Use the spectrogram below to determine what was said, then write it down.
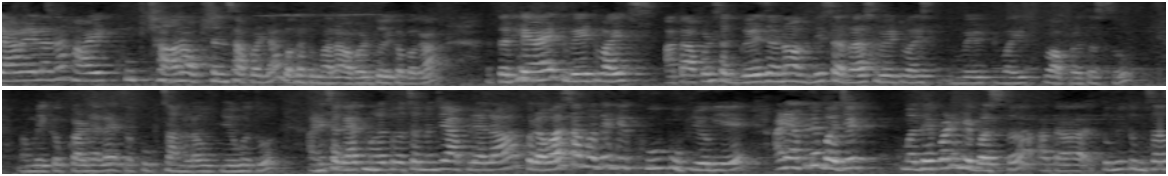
यावेळेला ना हा एक खूप छान ऑप्शन सापडला. बघा तुम्हाला आवडतोय का बघा? तर हे आहेत वेट वाईप्स आता आपण सगळेजण अगदी सर्रास वेट वाईस वेट वाईप वापरत असतो. मेकअप काढायला याचा खूप चांगला उपयोग होतो. आणि सगळ्यात महत्त्वाचं म्हणजे आपल्याला प्रवासामध्ये हे खूप उपयोगी आहे. आणि आपल्या बजेटमध्ये पण हे बसतं. आता तुम्ही तुमचा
